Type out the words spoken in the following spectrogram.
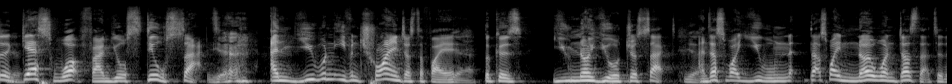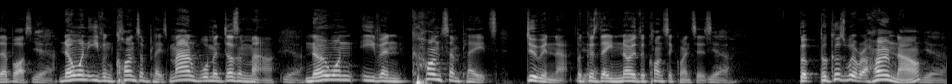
A, Guess what, fam? You're still sacked. Yeah. And you wouldn't even try and justify it Yeah. because you know you're just sacked. Yeah. And that's why you will. Ne- that's why no one does that to their boss. Yeah. No one even contemplates. Man, woman doesn't matter. Yeah. No one even contemplates doing that because they know the consequences. Yeah. But because we're at home now, Yeah.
